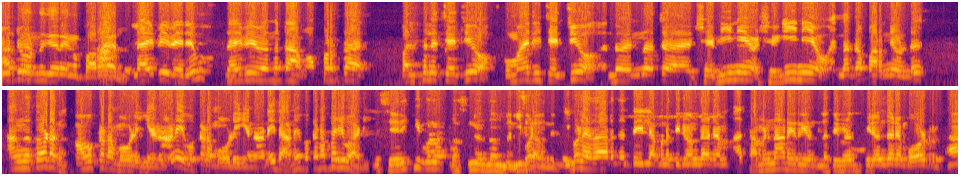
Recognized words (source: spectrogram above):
യൂട്യൂബ് ഒന്ന് കയറി ലൈവിൽ വരും. ലൈവിൽ വന്നിട്ട് അപ്പുറത്തെ വത്സല ചേച്ചിയോ കുമാരി ചേച്ചിയോ എന്തോ എന്ന് ഷെഹീനയോ ഷെഹീനയോ എന്നൊക്കെ പറഞ്ഞുകൊണ്ട് അങ്ങ് തുടങ്ങും. അവക്കട മോളിങ്ങനാണ് ഇവക്കടെ മോളിങ്ങനാണ് ഇതാണ് ഇവക്കട പരിപാടി. ശരിക്കും ഇവിടെ പ്രശ്നം എന്താണെന്ന് മനസ്സിലാവുന്നില്ല. ഇവൾ യഥാർത്ഥത്തിൽ നമ്മുടെ തിരുവനന്തപുരം തമിഴ്നാട് ഏരിയ ഉണ്ടല്ലോ തിരുവ- തിരുവനന്തപുരം ബോർഡർ ആ,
